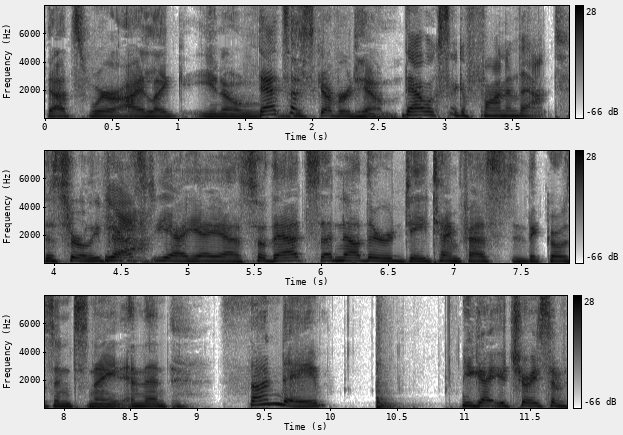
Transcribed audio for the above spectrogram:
that's where I like you know That's a- discovered him. That looks like a fun event. The Surly Yeah. Fest. Yeah. yeah, yeah, So that's another daytime fest that goes in tonight. And then Sunday, you got your choice of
